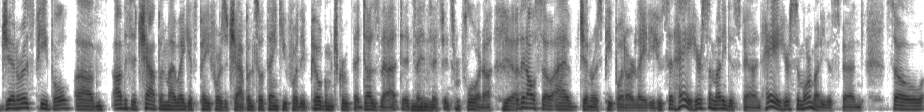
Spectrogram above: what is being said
generous people. Um, obviously, a chaplain. My way gets paid for as a chaplain. So thank you for the pilgrimage group that does that. It's it's, it's it's from Florida. Yeah. But then also, I have generous people at Our Lady who said, "Hey, here's some money to spend. Hey, here's some more money to spend." So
